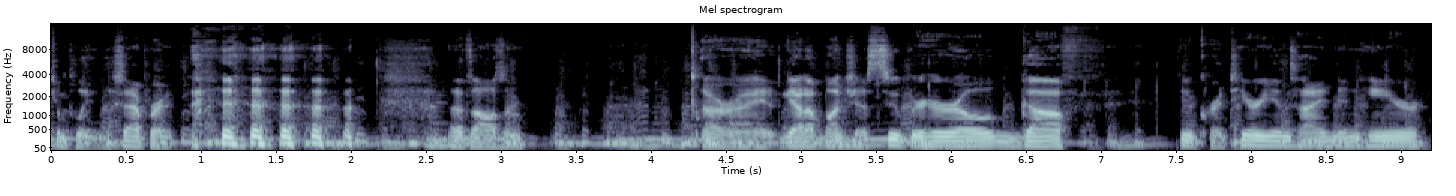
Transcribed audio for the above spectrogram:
completely separate. That's awesome. All right, got a bunch of superhero guff. Few Criterion's hiding in here.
